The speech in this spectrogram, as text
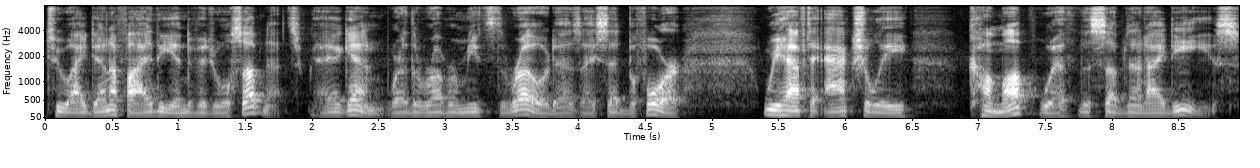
to identify the individual subnets. Okay? Again, where the rubber meets the road, as I said before, we have to actually come up with the subnet IDs.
